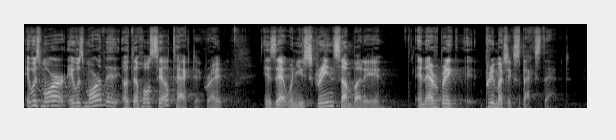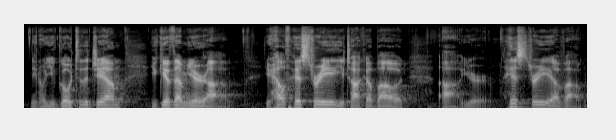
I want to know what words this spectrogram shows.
It was more, it was more the, the whole sale tactic, right? Is that when you screen somebody, and everybody pretty much expects that. You know, you go to the gym, you give them your, uh, your health history. You talk about uh, your history of um,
